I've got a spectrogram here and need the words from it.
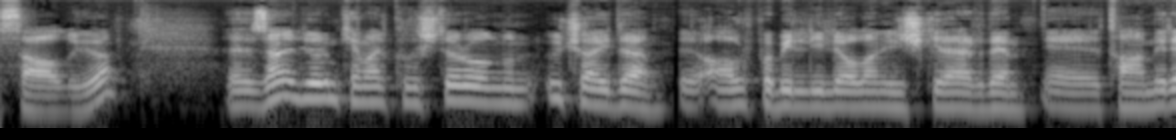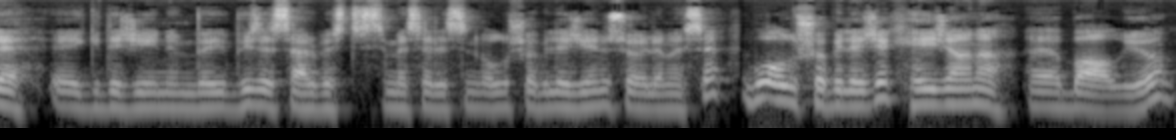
sağlıyor. E, zannediyorum Kemal Kılıçdaroğlu'nun 3 ayda e, Avrupa Birliği ile olan ilişkilerde e, tamire gideceğinin ve vize serbestisi meselesinin oluşabileceğini söylemesi bu oluşabilecek heyecana bağlıyor.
